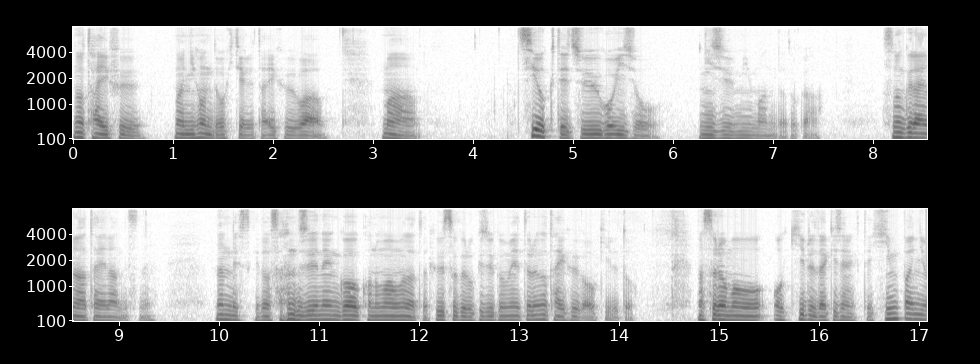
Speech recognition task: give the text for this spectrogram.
の台風、まあ、日本で起きている台風はまあ強くて15以上20未満だとかそのぐらいの値なんですね。なんですけど30年後このままだと風速65メートルの台風が起きると、まあ、それも起きるだけじゃなくて頻繁に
